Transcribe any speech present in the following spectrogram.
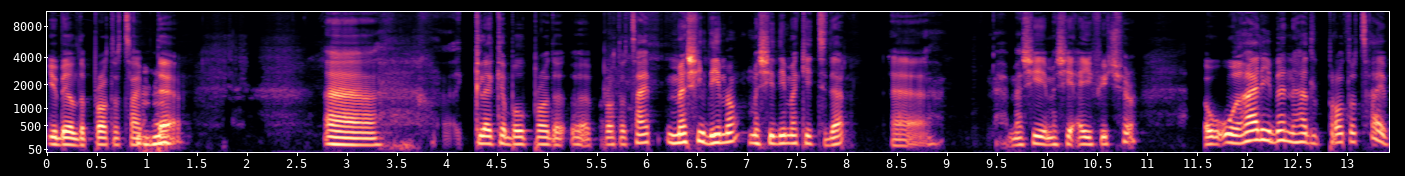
you build prototype there clickable prototype ماشي ديما ماشي ديما كيتدار. آه ماشي ماشي أي feature وغالبا هذا ال prototype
